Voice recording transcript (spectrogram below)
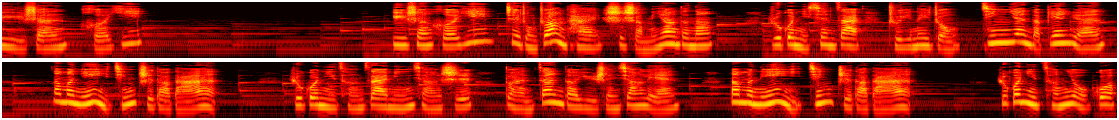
与神合一。与神合一这种状态是什么样的呢？如果你现在处于那种经验的边缘，那么你已经知道答案。如果你曾在冥想时短暂的与神相连，那么你已经知道答案。如果你曾有过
